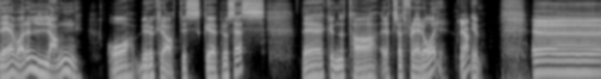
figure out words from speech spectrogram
det var en lang og byråkratisk eh, prosess. Det kunne ta rett og slett flere år. Ja. Eh,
